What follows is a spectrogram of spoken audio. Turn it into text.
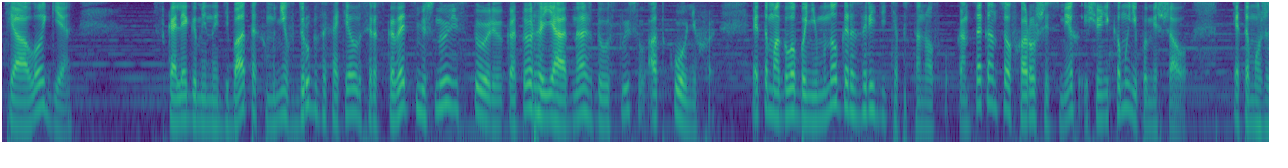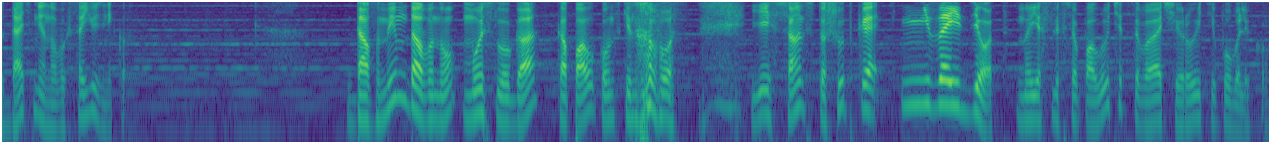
теология, с коллегами на дебатах, мне вдруг захотелось рассказать смешную историю, которую я однажды услышал от конюха. Это могло бы немного разрядить обстановку. В конце концов, хороший смех еще никому не помешал. Это может дать мне новых союзников. Давным-давно мой слуга копал конский навоз. Есть шанс, что шутка не зайдет, но если все получится, вы очаруете публику.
